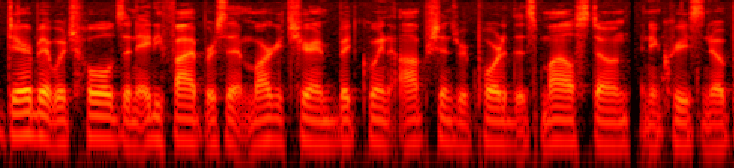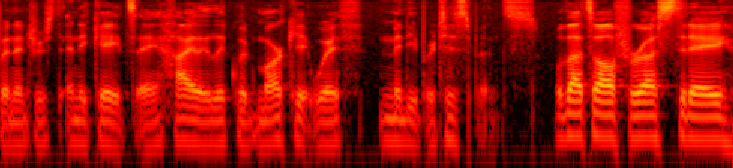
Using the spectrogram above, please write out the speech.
Deribit, which holds an 85% market share in Bitcoin options, reported this milestone. An increase in open interest indicates a highly liquid market with many participants. Well, that's all for us today.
